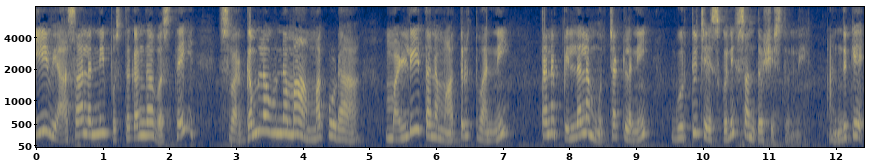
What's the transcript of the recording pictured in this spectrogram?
ఈ వ్యాసాలన్నీ పుస్తకంగా వస్తే స్వర్గంలో ఉన్న మా అమ్మ కూడా మళ్ళీ తన మాతృత్వాన్ని తన పిల్లల ముచ్చట్లని గుర్తు చేసుకుని సంతోషిస్తుంది. అందుకే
